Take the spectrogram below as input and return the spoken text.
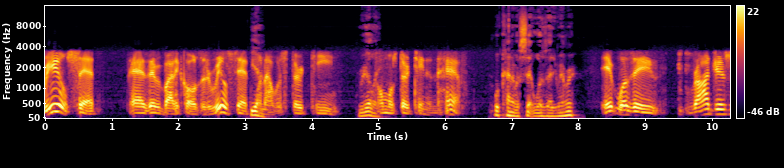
real set, as everybody calls it, a real set, Yeah. when I was 13, Really? almost 13 and a half. What kind of a set was that? You remember? It was a Rogers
